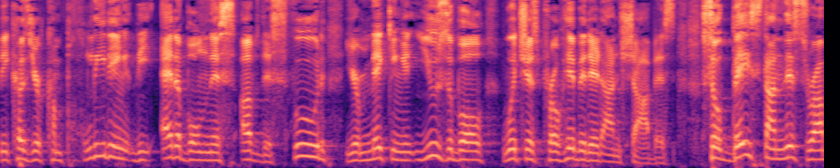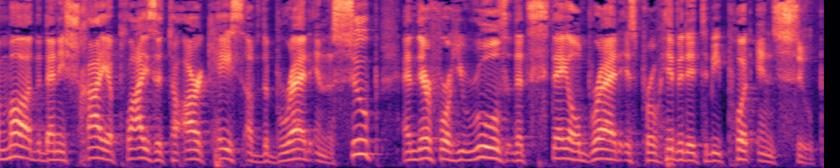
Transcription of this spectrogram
because you're completing the edibleness of this food, you're making it usable, which is prohibited on Shabbos. So based on this Ramah, the Ben Ish Chai applies it to our case of the bread in the soup, and therefore he rules that stale bread is prohibited to be put in soup.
